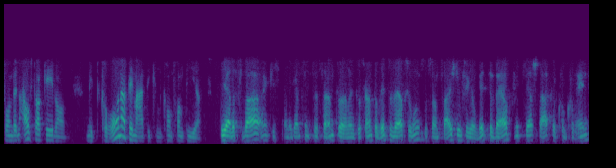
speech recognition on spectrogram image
von den Auftraggebern mit Corona-Thematiken konfrontiert? Ja, das war eigentlich eine ganz interessante, ein interessanter Wettbewerb für uns. Das war ein zweistufiger Wettbewerb mit sehr starker Konkurrenz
